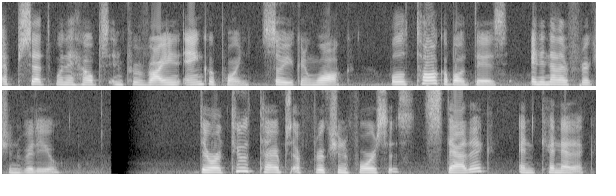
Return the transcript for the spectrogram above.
except when it helps in providing an anchor point so you can walk. We'll talk about this in another friction video. There are two types of friction forces, static and kinetic.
